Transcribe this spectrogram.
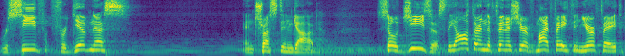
receive forgiveness and trust in God. So, Jesus, the author and the finisher of my faith and your faith,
